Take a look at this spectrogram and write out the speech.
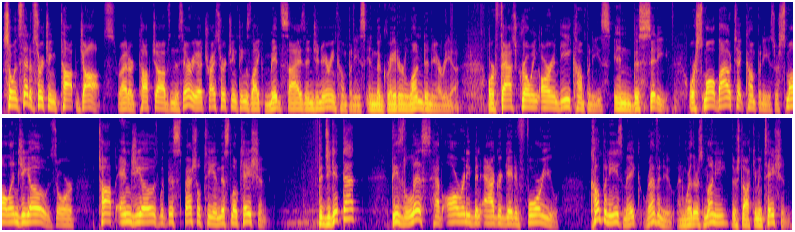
So instead of searching top jobs, right, or top jobs in this area, try searching things like mid-sized engineering companies in the greater London area, or fast-growing R&D companies in this city, or small biotech companies, or small NGOs, or top NGOs with this specialty in this location. Did you get that? These lists have already been aggregated for you. Companies make revenue, and where there's money, there's documentation.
